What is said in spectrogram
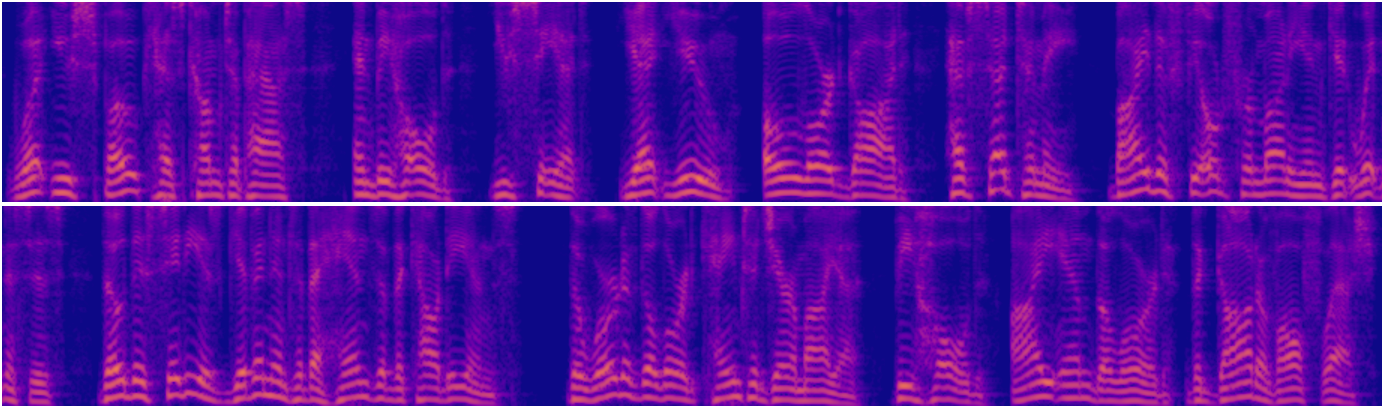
What you spoke has come to pass, and behold, you see it. Yet you, O Lord God, have said to me, Buy the field for money and get witnesses, though the city is given into the hands of the Chaldeans. The word of the Lord came to Jeremiah Behold, I am the Lord, the God of all flesh.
